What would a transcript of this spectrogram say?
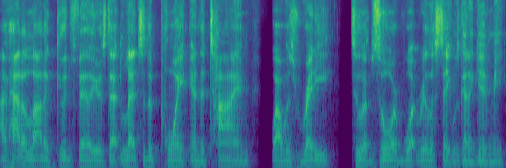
I've had a lot of good failures that led to the point and the time where I was ready to absorb what real estate was going to give me.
